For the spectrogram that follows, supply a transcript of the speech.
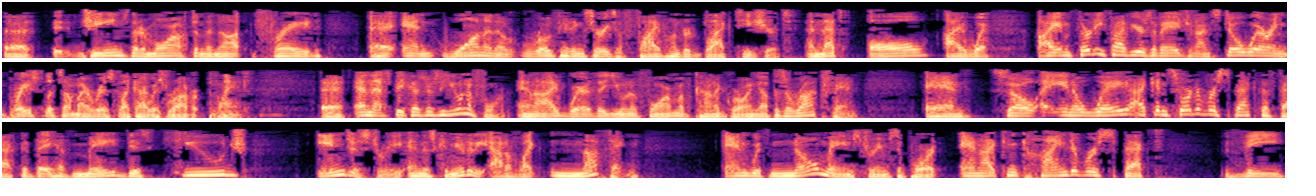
uh, jeans that are more often than not frayed, uh, and one in a rotating series of 500 black T-shirts, and that's all I wear. I am 35 years of age, and I'm still wearing bracelets on my wrist like I was Robert Plant, uh, and that's because there's a uniform, and I wear the uniform of kind of growing up as a rock fan. And so, in a way, I can sort of respect the fact that they have made this huge industry and this community out of like nothing and with no mainstream support. And I can kind of respect the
